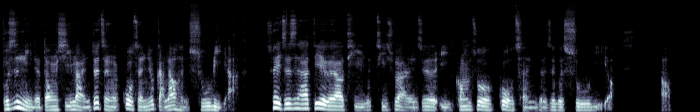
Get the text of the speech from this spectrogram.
不是你的东西嘛？你对整个过程就感到很疏离啊。所以这是他第二个要提提出来的，就是以工作过程的这个梳理哦。好。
